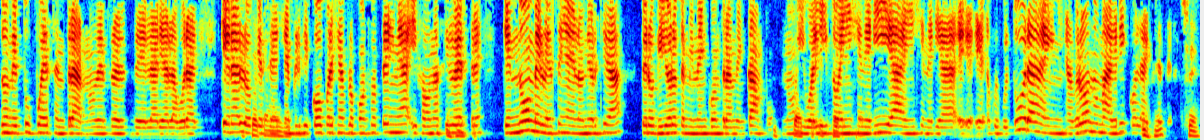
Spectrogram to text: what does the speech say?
donde tú puedes entrar, ¿no? Dentro del, área laboral, que era lo que se ejemplificó, por ejemplo, con zootecnia y fauna silvestre, que no me lo enseñan en la universidad, pero que yo lo terminé encontrando en campo, ¿no? Igualito en ingeniería, en ingeniería, eh, eh, eh, acuicultura, en agrónoma, agrícola, etcétera. Sí.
